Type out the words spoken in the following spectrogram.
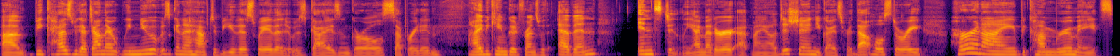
Um, because we got down there, we knew it was going to have to be this way that it was guys and girls separated. I became good friends with Evan instantly. I met her at my audition. You guys heard that whole story. Her and I become roommates,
